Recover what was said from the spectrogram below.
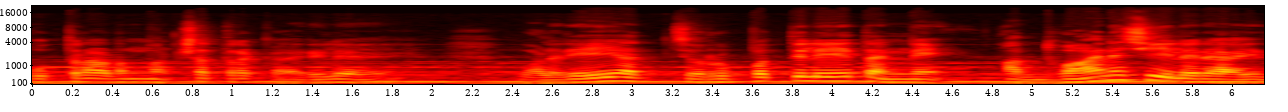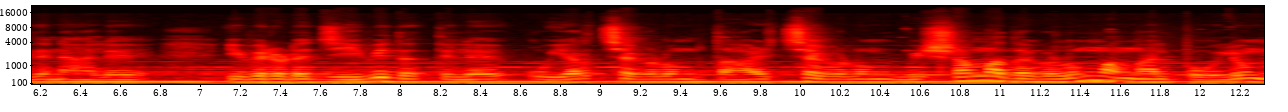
ഉത്രാടം നക്ഷത്രക്കാരിൽ വളരെ ചെറുപ്പത്തിലേ തന്നെ അധ്വാനശീലരായതിനാൽ ഇവരുടെ ജീവിതത്തിൽ ഉയർച്ചകളും താഴ്ചകളും വിഷമതകളും വന്നാൽ പോലും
